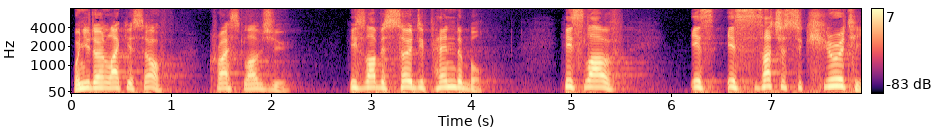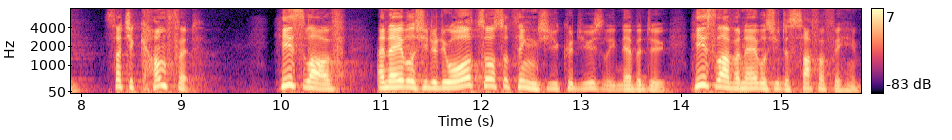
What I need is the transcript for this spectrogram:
When you don't like yourself, Christ loves you. His love is so dependable. His love is, is such a security, such a comfort. His love enables you to do all sorts of things you could usually never do. His love enables you to suffer for Him.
